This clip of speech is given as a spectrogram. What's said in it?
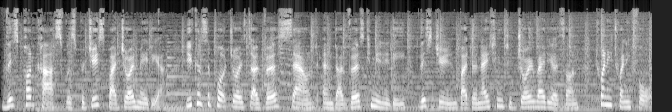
This podcast was produced by Joy Media. You can support Joy's diverse sound and diverse community this June by donating to Joy Radiothon 2024.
